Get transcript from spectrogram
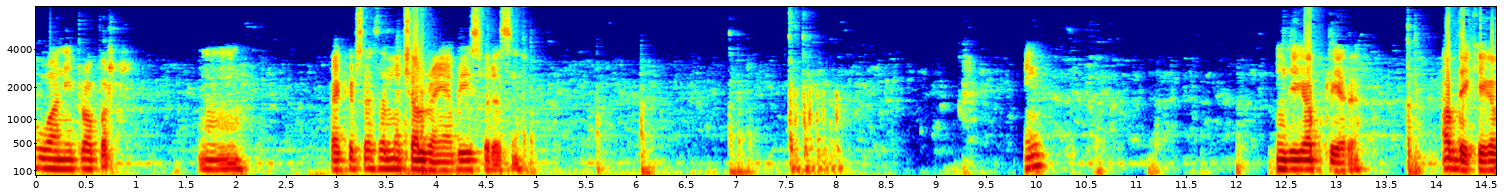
हुआ नहीं प्रॉपर पैकेट्स असल में चल रहे हैं अभी इस वजह से। जी, अब क्लियर है। अब देखिएगा।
